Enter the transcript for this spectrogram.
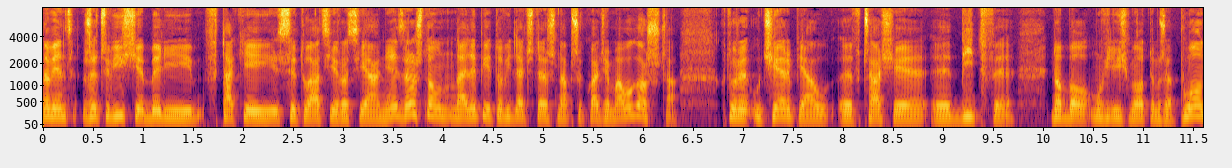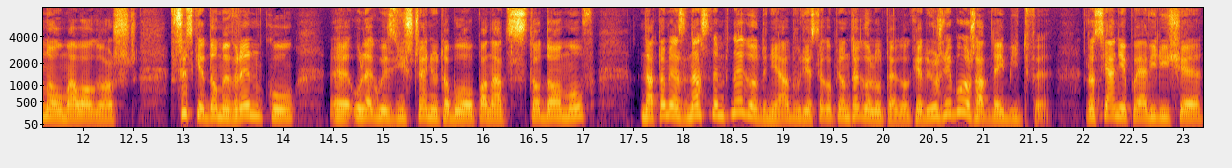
No więc rzeczywiście byli w takiej sytuacji Rosjanie. Zresztą najlepiej to widać też na przykładzie Małogoszcza, który ucierpiał y, w czasie y, bitwy, no bo mówiliśmy o tym, że płonął Małogoszcz. Wszystkie domy w rynku y, uległy zniszczeniu, to było ponad 100 domów. Natomiast następnego dnia, 25 lutego, kiedy już nie było żadnej bitwy, Rosjanie pojawili się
